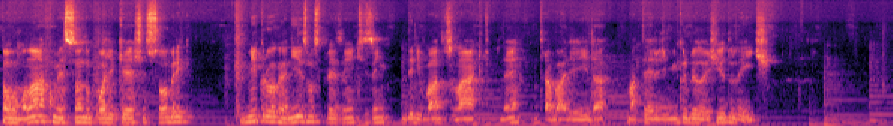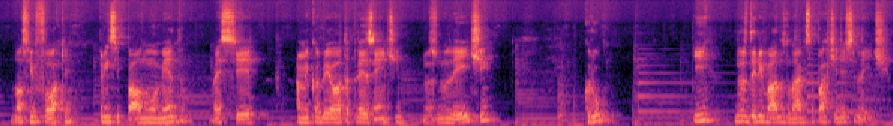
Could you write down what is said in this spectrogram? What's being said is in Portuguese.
Então vamos lá, começando um podcast sobre micro-organismos presentes em derivados lácteos, né? Um trabalho aí da matéria de microbiologia do leite. Nosso enfoque principal no momento vai ser a microbiota presente no leite cru e nos derivados lácteos a partir desse leite.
